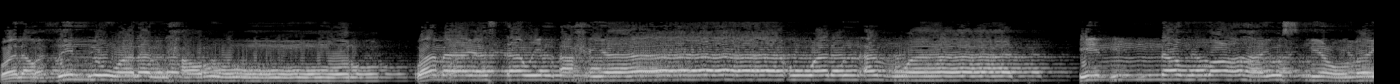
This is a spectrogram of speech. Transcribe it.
ولا الظل ولا الحرور وما يستوي الأحياء ولا الأموات إن الله يسمع من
